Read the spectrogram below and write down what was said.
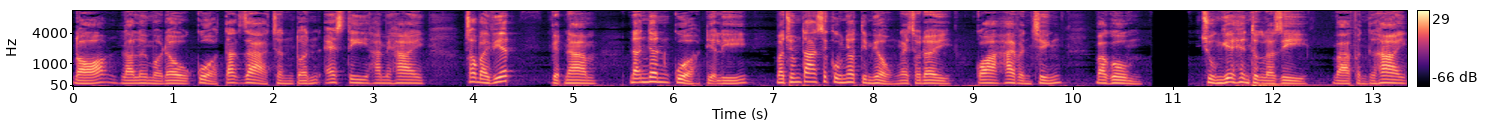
Đó là lời mở đầu của tác giả Trần Tuấn ST22 cho bài viết Việt Nam, nạn nhân của địa lý mà chúng ta sẽ cùng nhau tìm hiểu ngay sau đây qua hai phần chính bao gồm chủ nghĩa hiện thực là gì và phần thứ hai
